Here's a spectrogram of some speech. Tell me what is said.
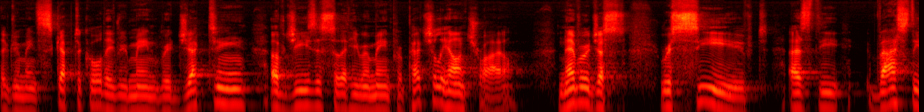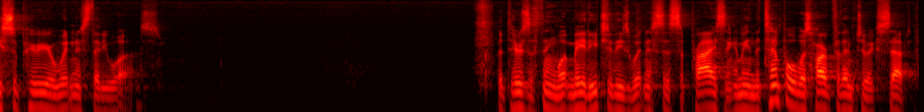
They'd remained skeptical. They'd remained rejecting of Jesus so that he remained perpetually on trial, never just received as the vastly superior witness that he was. But here's the thing what made each of these witnesses surprising? I mean, the temple was hard for them to accept,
